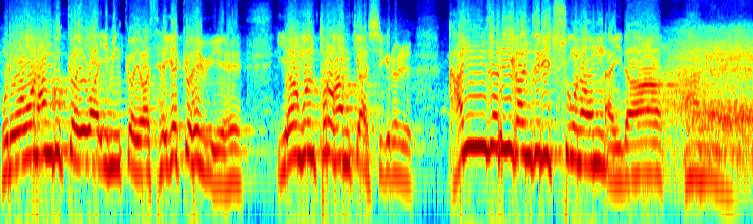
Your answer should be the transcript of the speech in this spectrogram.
우리 온 한국교회와 이민교회와 세계교회 위에 영원토록 함께 하시기를 간절히 간절히 축원하옵나이다. 아멘.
